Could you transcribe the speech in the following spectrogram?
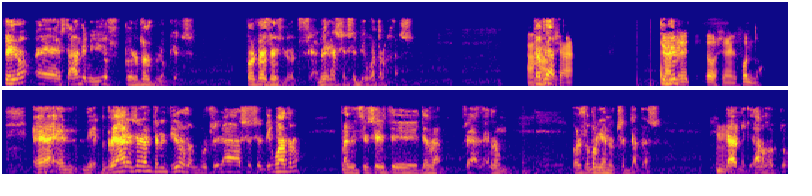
pero eh, estaban divididos por dos bloques, por dos slots, o sea, no eran 64K. Ajá, Entonces, o sea, eran me- 32 en el fondo. Eh, en, reales eran 32, pues era 64, más 16 de, de RAM, o sea, de ROM. Por eso ponían 80K. Mm. Claro, me quedaba corto.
